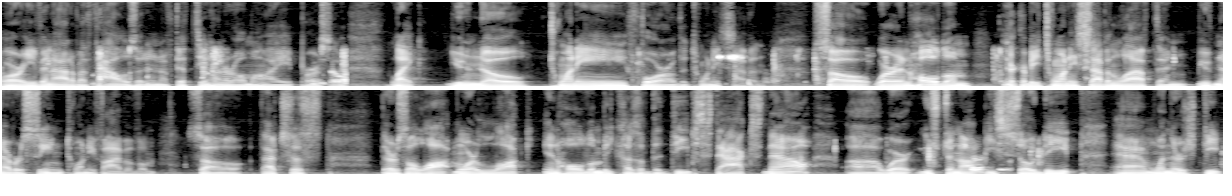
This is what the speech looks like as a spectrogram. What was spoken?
or even out of a thousand in a 1500 Omaha eight person, like you know, 24 of the 27. So where in Hold'em there could be 27 left, and you've never seen 25 of them. So that's just there's a lot more luck in Hold'em because of the deep stacks now, uh, where it used to not be so deep. And when there's deep,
